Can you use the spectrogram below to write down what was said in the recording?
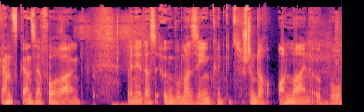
ganz, ganz hervorragend. Wenn ihr das irgendwo mal sehen könnt, gibt es bestimmt auch online irgendwo.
